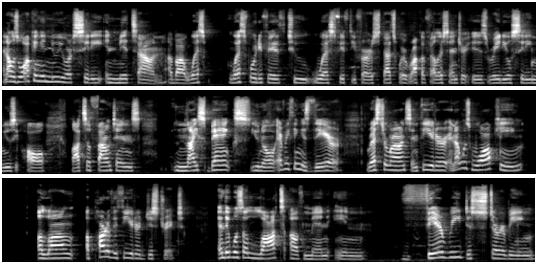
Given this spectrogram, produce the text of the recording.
And I was walking in New York City in Midtown, about West West 45th to West 51st. That's where Rockefeller Center is, Radio City Music Hall, lots of fountains, nice banks, you know, everything is there, restaurants and theater. And I was walking along a part of the theater district, and there was a lot of men in very disturbing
